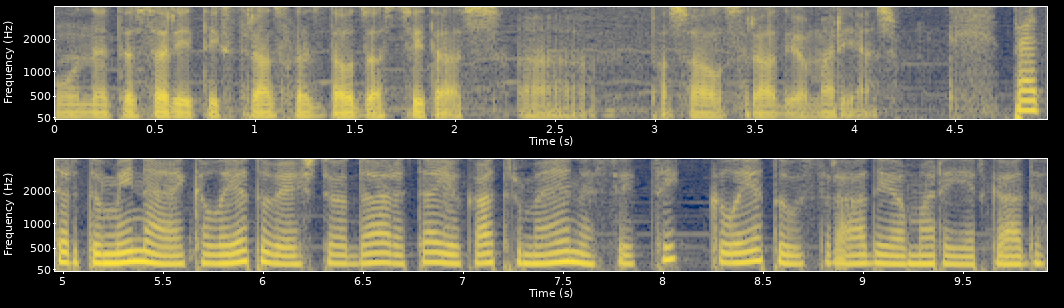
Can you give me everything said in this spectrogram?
Un tas arī tiks translēts daudzās citās pasaules radio marijās. Pēter, tu minēji, ka lietuvieši to dara te jau katru mēnesi. Cik Lietuvas radio arī ir gadu?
